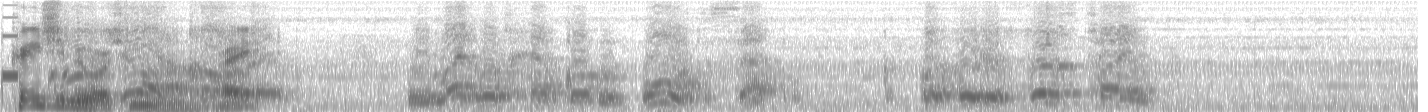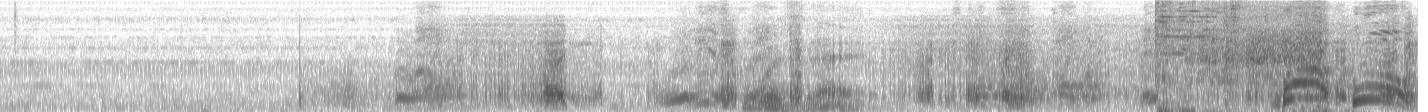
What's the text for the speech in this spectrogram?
Crane should be working now, right? We might not have gotten all the sample, but for the first time... What? Is that? Whoa! Whoa!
